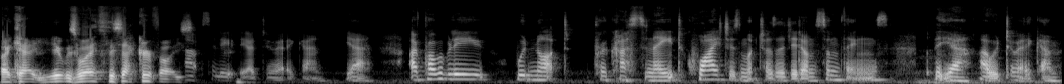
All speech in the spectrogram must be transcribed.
Okay, it was worth the sacrifice. Absolutely, I'd do it again. Yeah. I probably would not procrastinate quite as much as I did on some things. But yeah, I would do it again.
